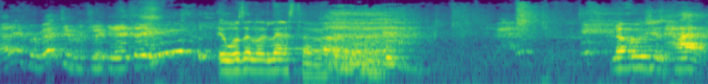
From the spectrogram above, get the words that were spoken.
I didn't prevent you from drinking anything. It wasn't like last time. No, it was just hot.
